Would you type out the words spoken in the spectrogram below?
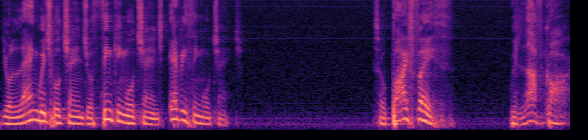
Your language will change, your thinking will change, everything will change. So, by faith, we love God.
